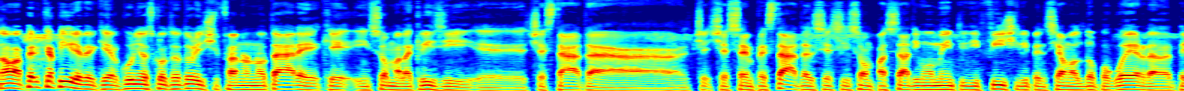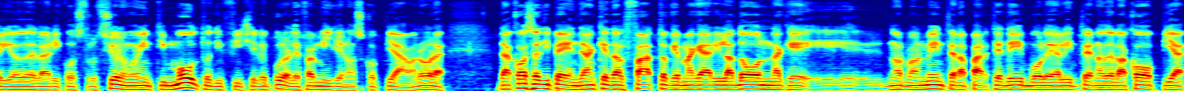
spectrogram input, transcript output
No, ma per capire, perché alcuni ascoltatori ci fanno notare che insomma la crisi eh, c'è stata, c'è, c'è, sempre stata, se si sono passati momenti difficili, pensiamo al dopoguerra, al periodo della ricostruzione, momenti molto difficili, eppure le famiglie non scoppiavano. Allora, da cosa dipende? Anche dal fatto che magari la donna, che eh, normalmente è la parte debole all'interno della coppia,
